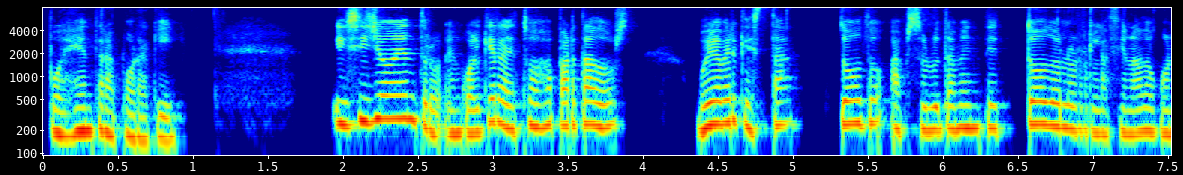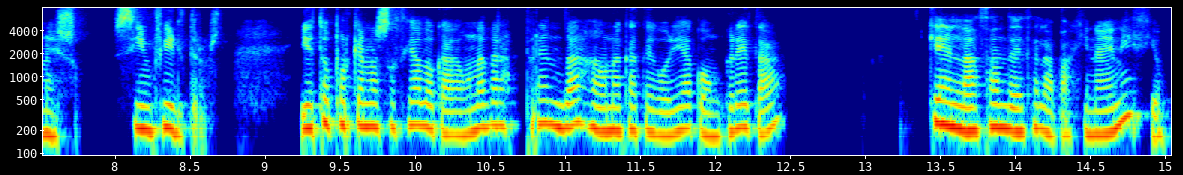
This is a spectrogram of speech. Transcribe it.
Pues entra por aquí. Y si yo entro en cualquiera de estos apartados, voy a ver que está todo, absolutamente todo lo relacionado con eso sin filtros. Y esto es porque han asociado cada una de las prendas a una categoría concreta que enlazan desde la página de inicio.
